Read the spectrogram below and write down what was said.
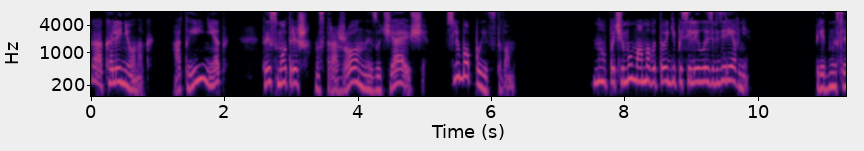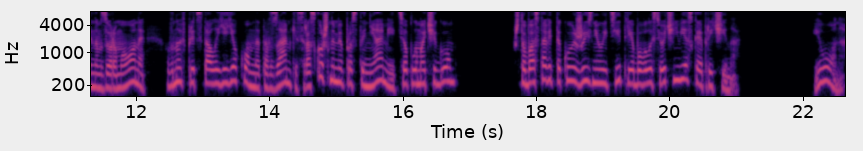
как олененок. А ты нет. Ты смотришь настороженно, изучающе, с любопытством. Но почему мама в итоге поселилась в деревне? Перед мысленным взором Ионы вновь предстала ее комната в замке с роскошными простынями и теплым очагом. Чтобы оставить такую жизнь и уйти, требовалась очень веская причина. «Иона,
